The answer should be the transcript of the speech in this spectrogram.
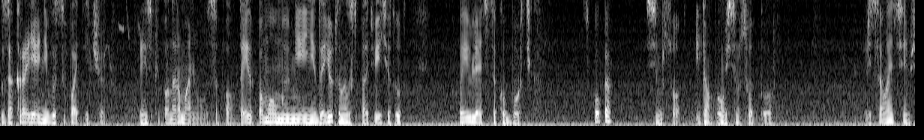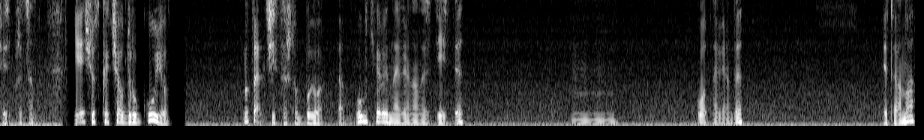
за края не высыпать ничего. В принципе, по-нормальному высыпал. Да по-моему, мне и не дают она высыпать. Видите, тут появляется такой бортик. Сколько? 700. И там, по-моему, 700 было. Рисование 76%. Я еще скачал другую. Ну так, чисто, чтобы было. Так, бункеры, наверное, она здесь, да? М -м вот, наверное, да? Это оно?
